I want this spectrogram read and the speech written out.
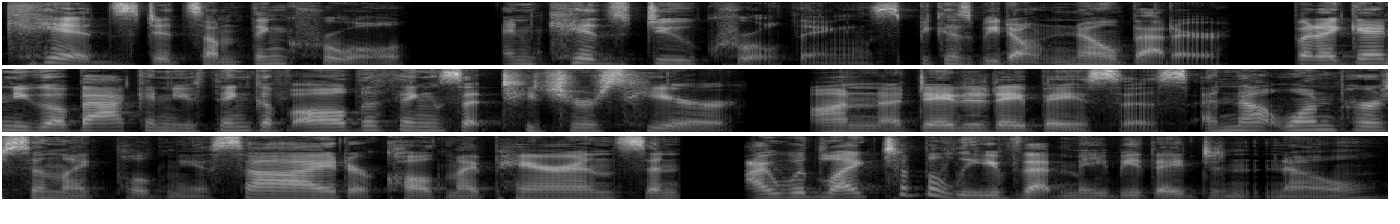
kids did something cruel And kids do cruel things because we don't know better. But again, you go back and you think of all the things that teachers hear on a day to day basis. And not one person like pulled me aside or called my parents. And I would like to believe that maybe they didn't know.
